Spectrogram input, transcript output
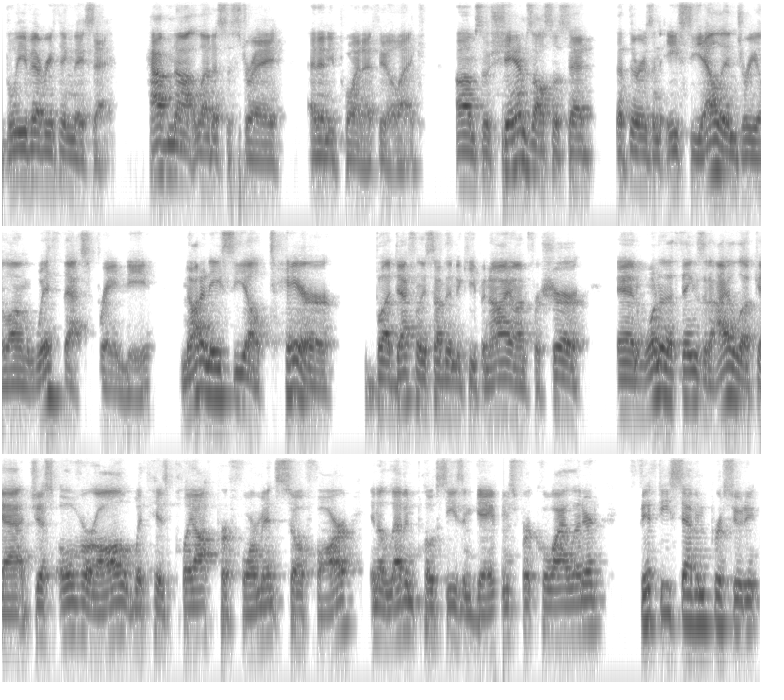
believe everything they say. Have not led us astray at any point. I feel like. Um, so Shams also said that there is an ACL injury along with that sprained knee, not an ACL tear, but definitely something to keep an eye on for sure. And one of the things that I look at just overall with his playoff performance so far in 11 postseason games for Kawhi Leonard, 57%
